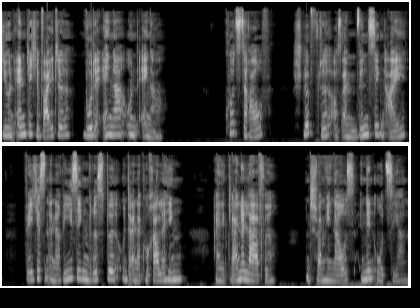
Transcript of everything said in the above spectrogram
Die unendliche Weite wurde enger und enger. Kurz darauf schlüpfte aus einem winzigen Ei, welches in einer riesigen Rispe unter einer Koralle hing, eine kleine Larve und schwamm hinaus in den Ozean.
